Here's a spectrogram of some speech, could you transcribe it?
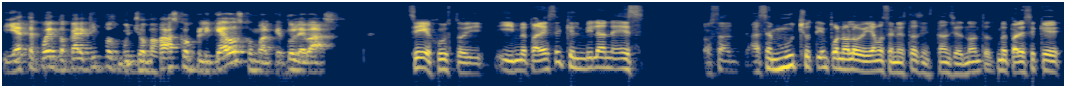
y ya te pueden tocar equipos mucho más complicados como al que tú le vas. Sí, justo. Y, y me parece que el Milan es, o sea, hace mucho tiempo no lo veíamos en estas instancias, ¿no? Entonces me parece que,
